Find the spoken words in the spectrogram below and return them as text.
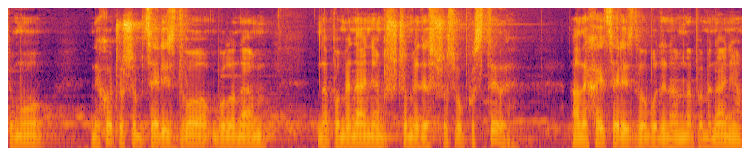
Тому не хочу, щоб це Різдво було нам напоминанням, що ми десь щось упустили, але хай це Різдво буде нам напоминанням,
